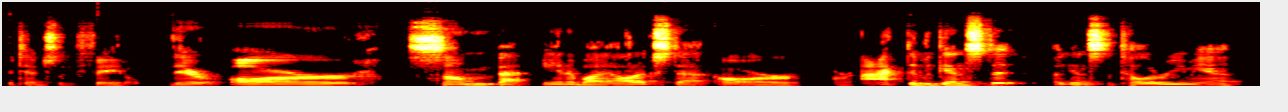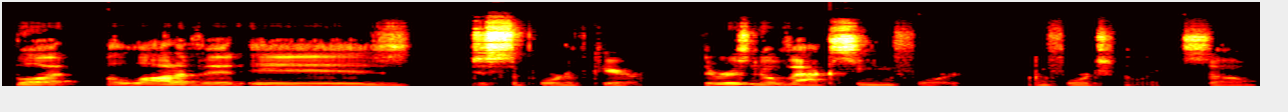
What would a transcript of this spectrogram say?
potentially fatal. There are some antibiotics that are, are active against it, against the tularemia, but a lot of it is just supportive care. There is no vaccine for it unfortunately. So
